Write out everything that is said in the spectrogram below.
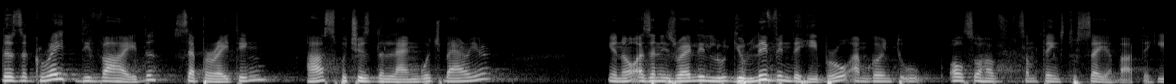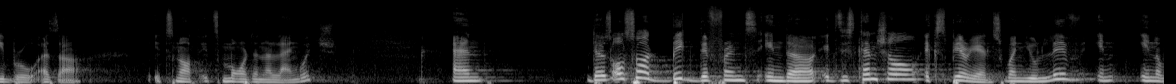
there's a great divide separating us, which is the language barrier. You know, as an Israeli, you live in the Hebrew. I'm going to also have some things to say about the Hebrew as a, it's not, it's more than a language. And there's also a big difference in the existential experience when you live in, in, a,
